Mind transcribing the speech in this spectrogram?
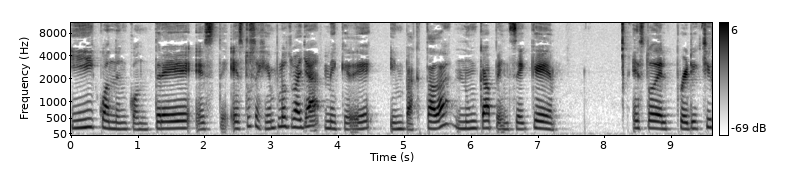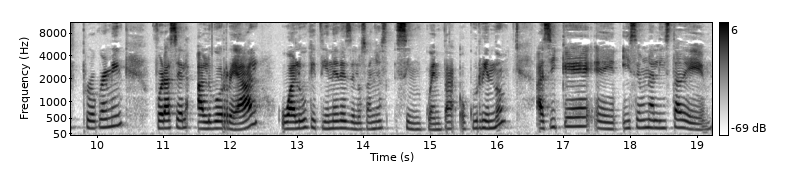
y cuando encontré este, estos ejemplos, vaya, me quedé impactada, nunca pensé que esto del predictive programming fuera a ser algo real o algo que tiene desde los años 50 ocurriendo. Así que eh, hice una lista de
